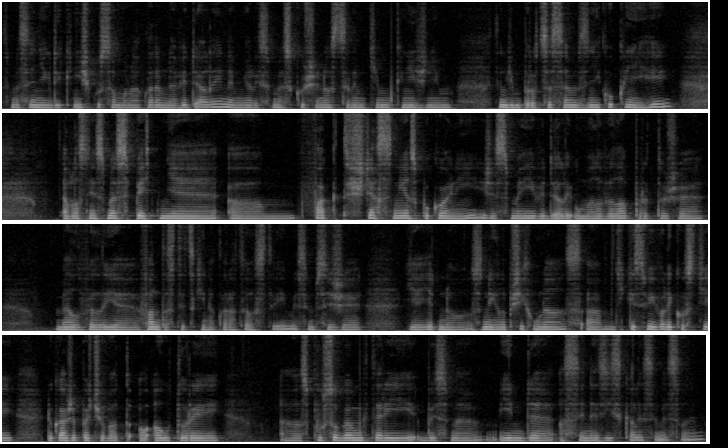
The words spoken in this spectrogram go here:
jsme si nikdy knížku samonákladem nevydali, neměli jsme zkušenost s celým tím knižním, tím, tím procesem vzniku knihy. A vlastně jsme zpětně um, fakt šťastní a spokojení, že jsme ji vydali u Melvilla, protože Melville je fantastický nakladatelství. Myslím si, že je jedno z nejlepších u nás a díky své velikosti dokáže pečovat o autory způsobem, který bychom jinde asi nezískali, si myslím.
